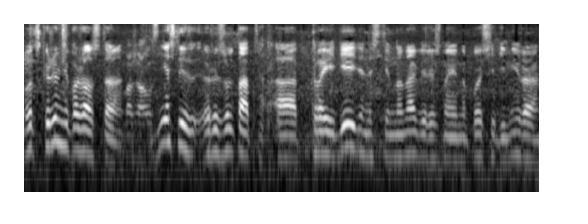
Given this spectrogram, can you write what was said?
вот скажи мне, пожалуйста, Пожалуйста. есть ли результат от твоей деятельности на набережной на площади мира?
